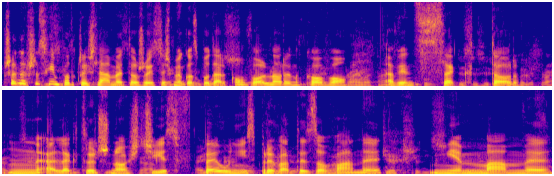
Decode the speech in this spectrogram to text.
Przede wszystkim podkreślamy to, że jesteśmy gospodarką wolnorynkową, a więc sektor mm, elektryczności jest w pełni sprywatyzowany. Nie mamy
